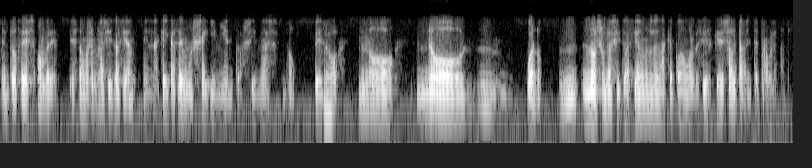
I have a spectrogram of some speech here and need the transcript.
Entonces, hombre, estamos en una situación en la que hay que hacer un seguimiento, sin más, ¿no? Pero no, no, bueno, no es una situación en la que podemos decir que es altamente problemática.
